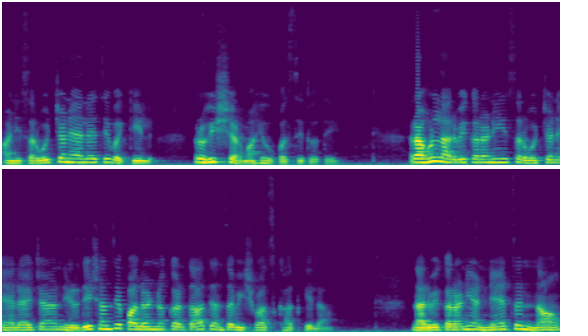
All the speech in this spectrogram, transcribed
आणि सर्वोच्च न्यायालयाचे वकील रोहित शर्मा हे उपस्थित होते. राहुल नार्वेकरांनी सर्वोच्च न्यायालयाच्या निर्देशांचे पालन न करता त्यांचा विश्वासघात केला. नार्वेकरांनी अन्यायाचं नाव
